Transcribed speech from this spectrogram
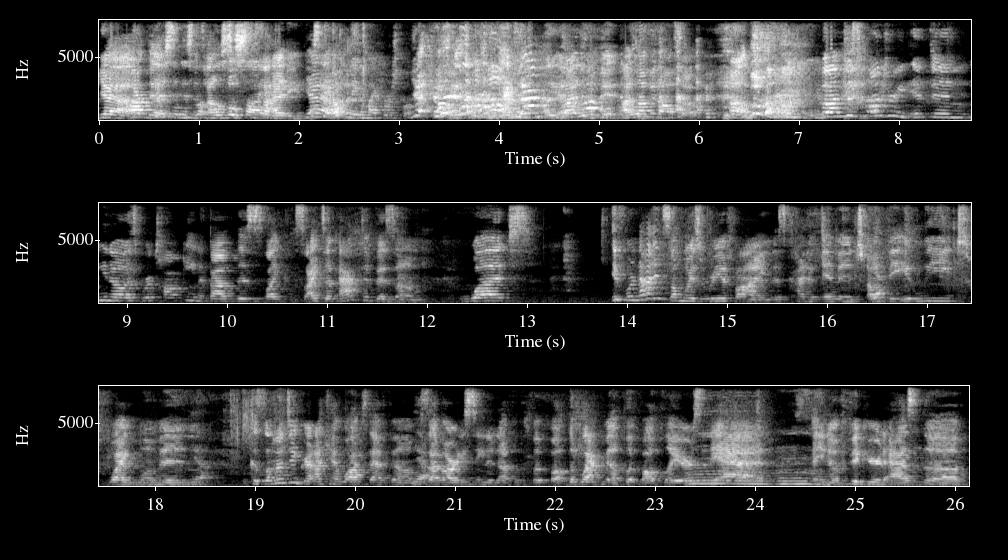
Yeah, our prison is the whole society. society. Yeah, it's the opening of my first book. Yeah, exactly. I love it. I love it also. Um, but I'm just wondering you know, as we're talking about this like sites of activism, what if we're not in some ways reifying this kind of image of yeah. the elite white woman? Yeah because the hunting ground I can't watch that film because yeah. I've already seen enough of the football, the black male football players mm-hmm. in the ad, mm-hmm. you know, figured as the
